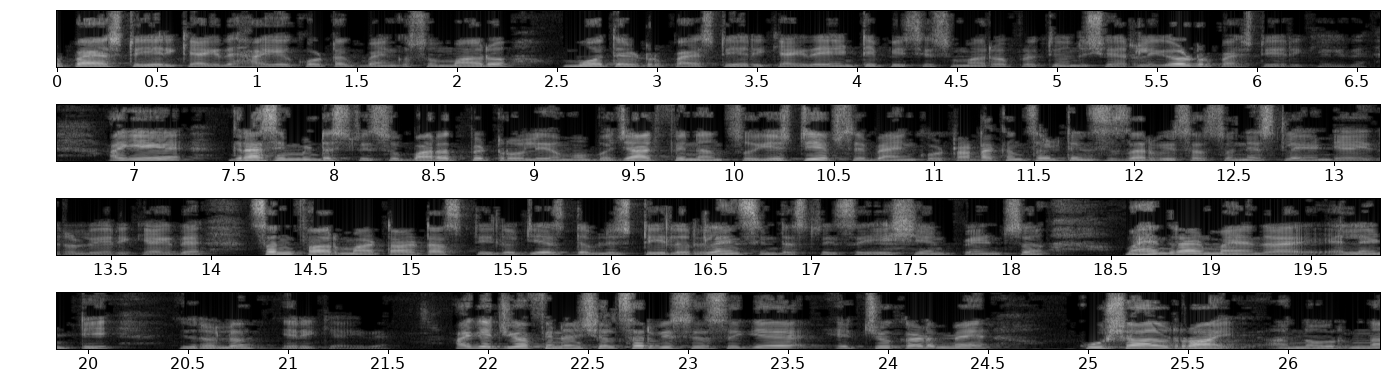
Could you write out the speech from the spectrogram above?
ರೂಪಾಯಿ ಅಷ್ಟು ಏರಿಕೆ ಆಗಿದೆ. ಹಾಗೆ ಕೋಟಕ್ ಬ್ಯಾಂಕು ಸುಮಾರು ಮೂವತ್ತೆರಡು ರೂಪಾಯಿ ಅಷ್ಟು ಏರಿಕೆ ಆಗಿದೆ. ಎನ್ ಟಿ ಪಿ ಸಿ ಸುಮಾರು ಪ್ರತಿಯೊಂದು ಶೇರಲ್ಲಿ ಏಳು ರೂಪಾಯಿ ಅಷ್ಟು ಏರಿಕೆ ಆಗಿದೆ. ಹಾಗೆ Grasim industries Bharat petroleum Bajaj finance H D F C bank Tata consultancy services Nestle India ಇದರಲ್ಲೂ ಏರಿಕೆ ಆಗಿದೆ. Sun Pharma Tata steel J S W steel Reliance industries Asian paints Mahindra and Mahindra L N T ಇದರಲ್ಲೂ ಏರಿಕೆಯಾಗಿದೆ ಹಾಗೆ ಜಿಯೋ ಫಿನಾನ್ಷಿಯಲ್ ಸರ್ವಿಸಸ್ಗೆ ಹೆಚ್ಚು ಕಡಿಮೆ ಕುಶಾಲ್ ರಾಯ್ ಅನ್ನೋರನ್ನ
